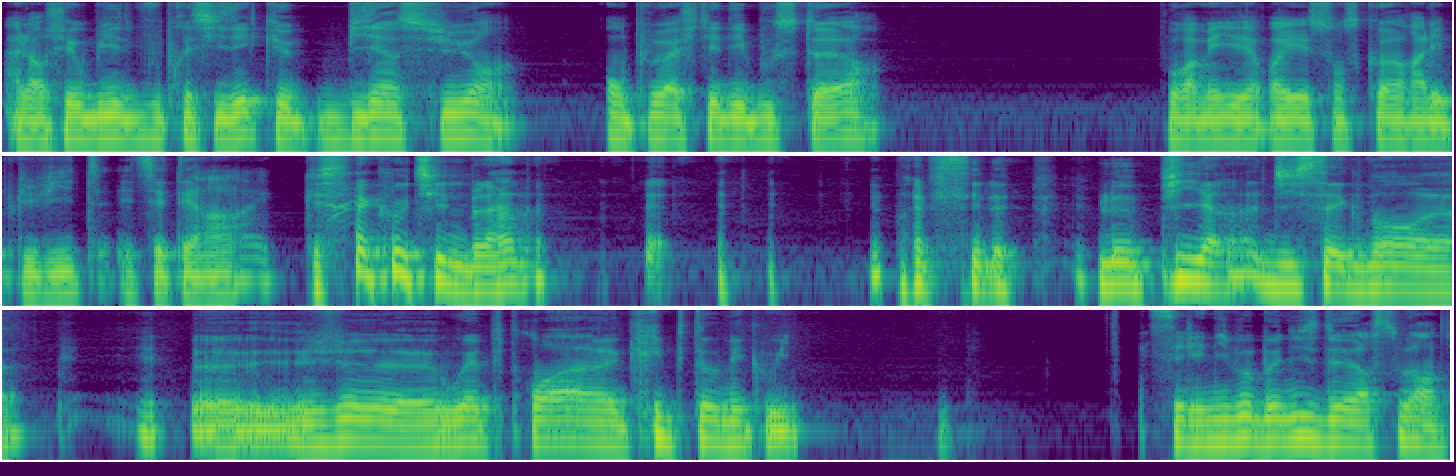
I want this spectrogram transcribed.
Alors j'ai oublié de vous préciser que bien sûr, on peut acheter des boosters pour améliorer son score, aller plus vite, etc. Que ça coûte une blinde. Bref, c'est le, pire du segment euh, euh, jeu Web 3 crypto mes. C'est les niveaux bonus de Earthworld.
